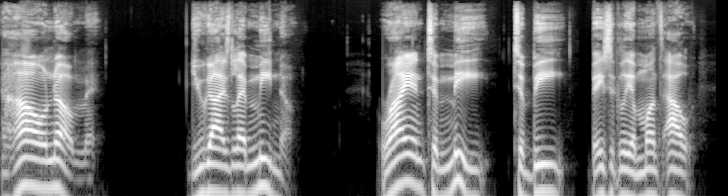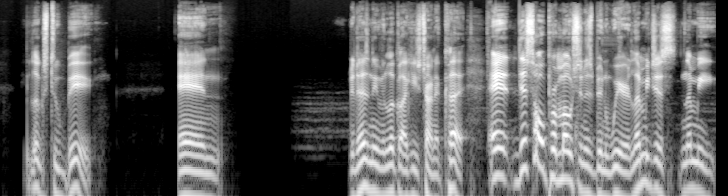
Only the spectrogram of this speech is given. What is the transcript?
I don't know, man. You guys let me know. Ryan, to me, to be basically a month out, he looks too big. And it doesn't even look like he's trying to cut. And this whole promotion has been weird. Let me just let me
